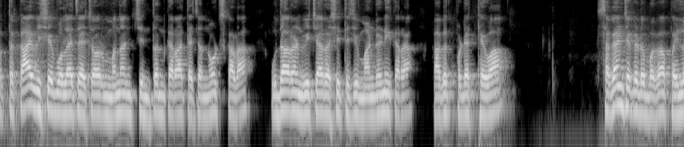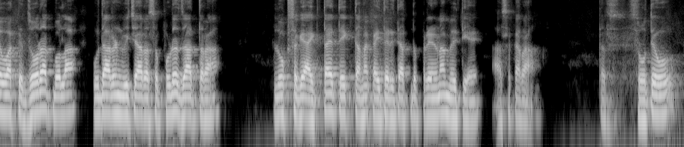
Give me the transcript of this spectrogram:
फक्त काय विषय बोलायचा याच्यावर मनन चिंतन करा त्याच्या नोट्स काढा. उदाहरण विचार अशी त्याची मांडणी करा. कागदपड्यात ठेवा. सगळ्यांच्याकडं बघा. पहिलं वाक्य जोरात बोला. उदाहरण विचार असं पुढं जात राहा. लोक सगळे ऐकतायत एक त्यांना काहीतरी त्यातनं प्रेरणा मिळते आहे असं करा. तर श्रोते हो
